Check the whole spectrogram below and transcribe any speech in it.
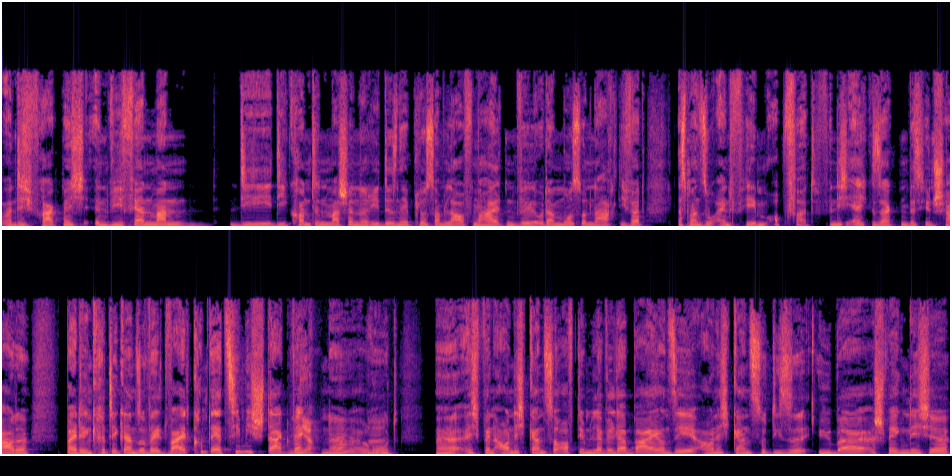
und ich frage mich, inwiefern man die, die Content-Maschinerie Disney Plus am Laufen halten will oder muss und nachliefert, dass man so einen Film opfert. Finde ich ehrlich gesagt ein bisschen schade. Bei den Kritikern so weltweit kommt er ja ziemlich stark weg, ja. ne, Rot. Mhm. Äh, ich bin auch nicht ganz so auf dem Level dabei und sehe auch nicht ganz so diese überschwängliche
